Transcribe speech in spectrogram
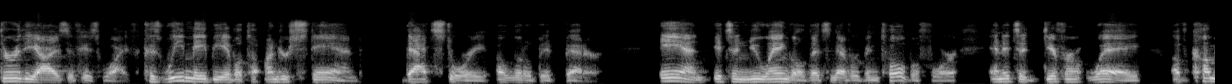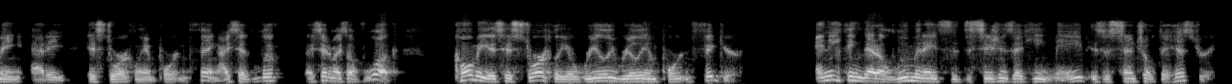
through the eyes of his wife, because we may be able to understand that story a little bit better. And it's a new angle that's never been told before and it's a different way of coming at a historically important thing. I said look i said to myself look comey is historically a really really important figure. Anything that illuminates the decisions that he made is essential to history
